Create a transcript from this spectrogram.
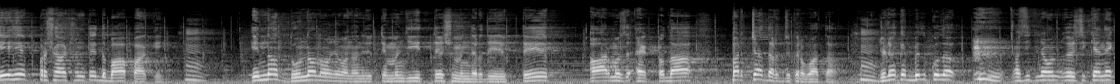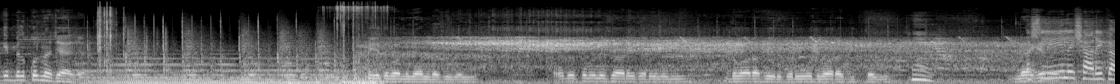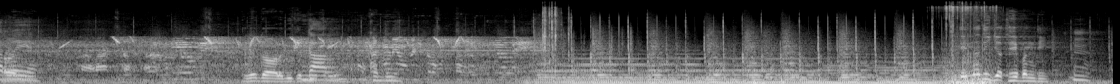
ਇਹ ਪ੍ਰਸ਼ਾਸਨ ਤੇ ਦਬਾਅ ਪਾ ਕੇ ਇਹਨਾਂ ਦੋਨਾਂ ਨੌਜਵਾਨਾਂ ਦੇ ਉੱਤੇ ਮਨਜੀਤ ਤੇ ਸ਼ਮਿੰਦਰ ਦੇ ਉੱਤੇ ਆਰਮਜ਼ ਐਕਟ ਦਾ ਪਰਚਾ ਦਰਜ ਕਰਵਾਤਾ ਜਿਹੜਾ ਕਿ ਬਿਲਕੁਲ ਅਸੀਂ ਅਸੀਂ ਕਹਿੰਦੇ ਕਿ ਬਿਲਕੁਲ ਨਜਾਇਜ਼ ਹੈ। ਖੇਤ ਵੱਲ ਜਾਂਦਾ ਸੀਗਾ ਜੀ। ਉਹਦੇ ਤੋਂ ਮੈਨੂੰ ਇਸ਼ਾਰੇ ਕਰੇ ਨੇ ਜੀ। ਦੁਬਾਰਾ ਫੇਰ ਕਰੂ ਉਹ ਦੁਬਾਰਾ ਕੀਤਾ ਜੀ। ਹੂੰ। ਅਸ਼ਲੀਲ ਇਸ਼ਾਰੇ ਕਰ ਰਹੇ ਆ। ਇਹ ਗਾਲ ਵੀ ਕੱਢੀ ਗਾਲ ਕੱਢੀ। ਇਹਨਾਂ ਦੀ ਜਥੇਬੰਦੀ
